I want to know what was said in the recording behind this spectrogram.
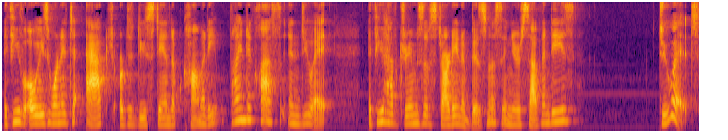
If you've always wanted to act or to do stand up comedy, find a class and do it. If you have dreams of starting a business in your 70s, do it.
